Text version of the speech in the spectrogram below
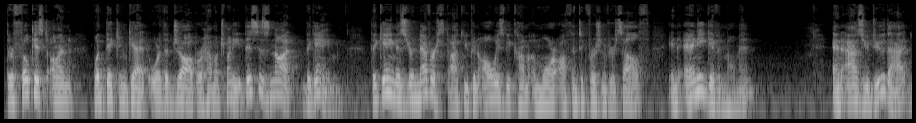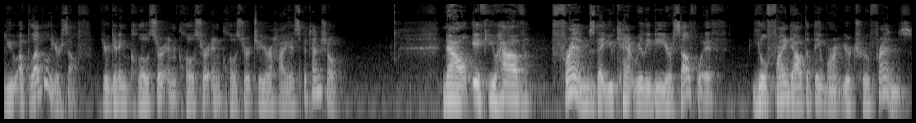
They're focused on what they can get or the job or how much money. This is not the game. The game is you're never stuck. You can always become a more authentic version of yourself in any given moment. And as you do that, you uplevel yourself. You're getting closer and closer and closer to your highest potential. Now, if you have friends that you can't really be yourself with, you'll find out that they weren't your true friends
